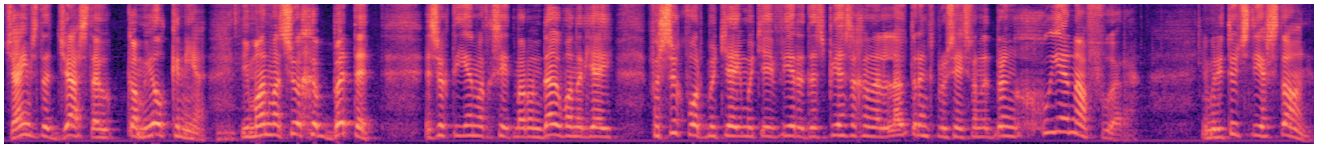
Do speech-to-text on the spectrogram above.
James the Just, ou kameelknie, die man wat so gebid het, is ook die een wat gesê het, maar onthou wanneer jy versoek word, moet jy moet jy weet dit is besig in 'n louteringsproses want dit bring goeie na vore. Jy moet die toets deurstaan.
